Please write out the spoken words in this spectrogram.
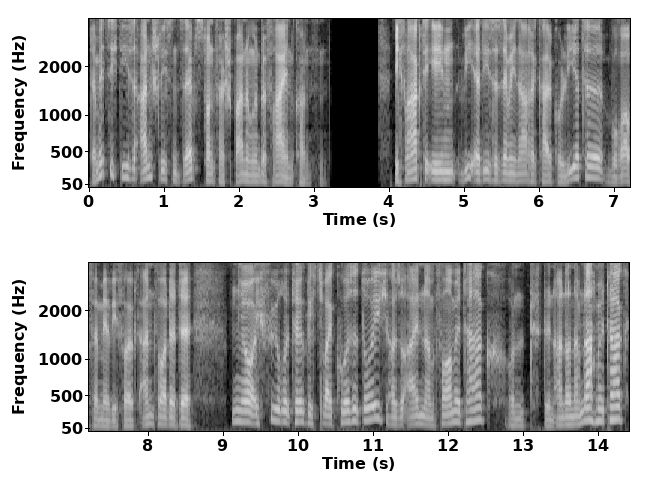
damit sich diese anschließend selbst von Verspannungen befreien konnten. Ich fragte ihn, wie er diese Seminare kalkulierte, worauf er mir wie folgt antwortete Ja, ich führe täglich zwei Kurse durch, also einen am Vormittag und den anderen am Nachmittag.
